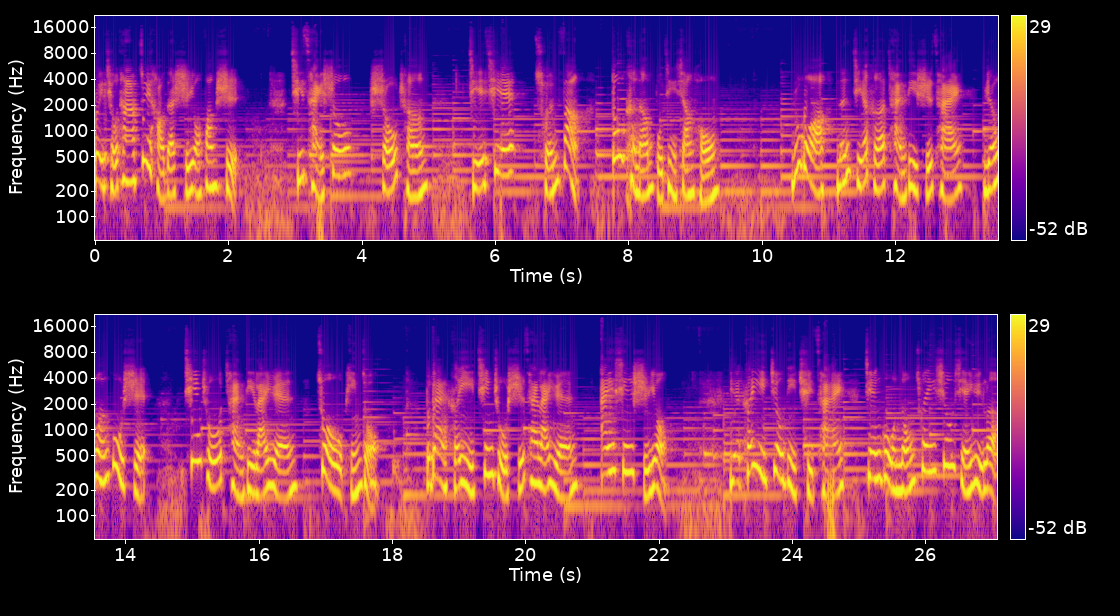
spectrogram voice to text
为求它最好的食用方式，其采收、熟成、节切、存放都可能不尽相同。如果能结合产地食材、人文故事，清楚产地来源。作物品种不但可以清楚食材来源，安心食用，也可以就地取材，兼顾农村休闲娱乐，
